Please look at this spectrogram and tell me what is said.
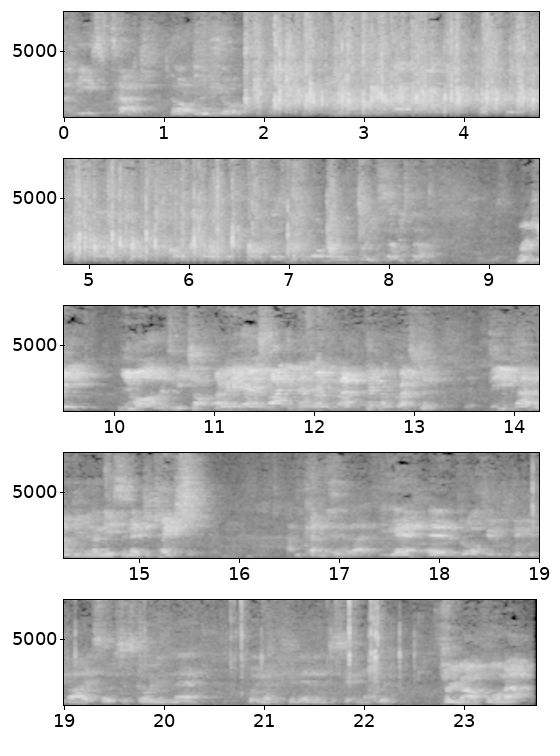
And Anees Taj, dark blue shorts. Ricky, you are the teacher. I'm going to give you a slightly different, a different question. Do you plan on giving Anis an education? You can say that. Yeah, um, they're all 50-50 fights, so it's just going in there, putting everything in and just getting that win. Three round format.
